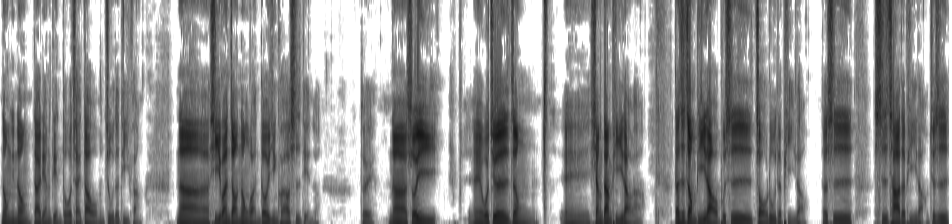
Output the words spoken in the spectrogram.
弄一弄，大概两点多才到我们住的地方。那洗完澡弄完都已经快要四点了。对，那所以，诶，我觉得这种，诶，相当疲劳啦。但是这种疲劳不是走路的疲劳，而是时差的疲劳。就是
